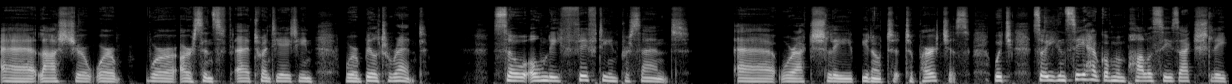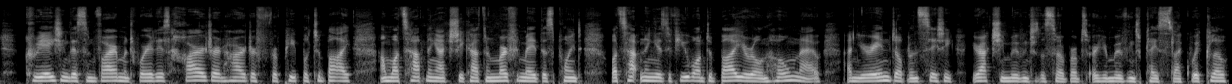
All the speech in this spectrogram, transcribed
uh, last year were were or since uh, twenty eighteen were built to rent. So only fifteen percent. Uh, were actually, you know, to, to purchase, which so you can see how government policy is actually creating this environment where it is harder and harder for people to buy. And what's happening, actually, Catherine Murphy made this point. What's happening is if you want to buy your own home now and you're in Dublin City, you're actually moving to the suburbs or you're moving to places like Wicklow,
